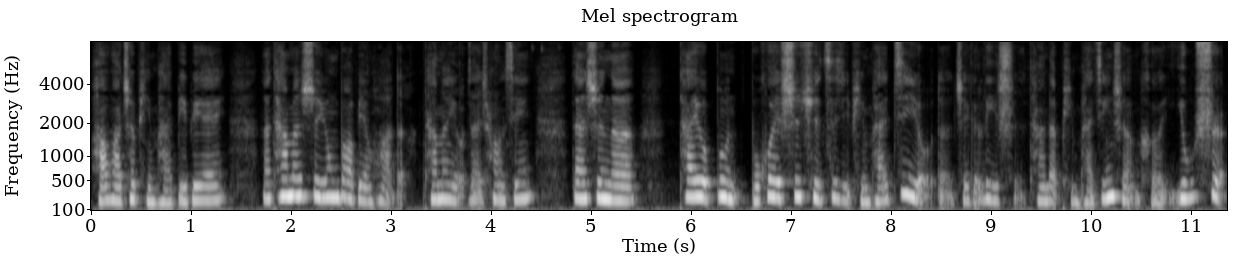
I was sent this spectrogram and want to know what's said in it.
豪华车品牌 BBA。那他们是拥抱变化的，他们有在创新，但是呢，他又不不会失去自己品牌既有的这个历史、它的品牌精神和优势，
